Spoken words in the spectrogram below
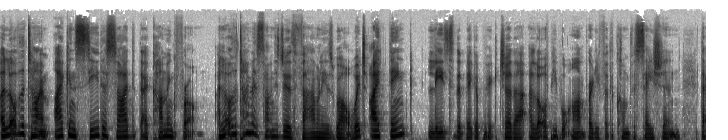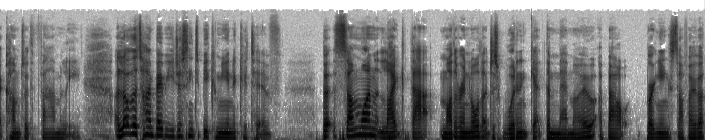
a lot of the time, I can see the side that they're coming from. A lot of the time, it's something to do with family as well, which I think leads to the bigger picture that a lot of people aren't ready for the conversation that comes with family. A lot of the time, baby, you just need to be communicative. But someone like that mother in law that just wouldn't get the memo about bringing stuff over,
